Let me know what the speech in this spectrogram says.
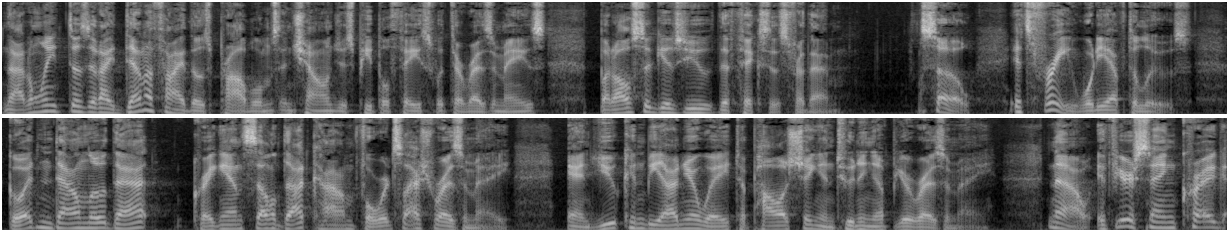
not only does it identify those problems and challenges people face with their resumes, but also gives you the fixes for them. So it's free. What do you have to lose? Go ahead and download that craigancel.com forward slash resume, and you can be on your way to polishing and tuning up your resume. Now, if you're saying, Craig,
